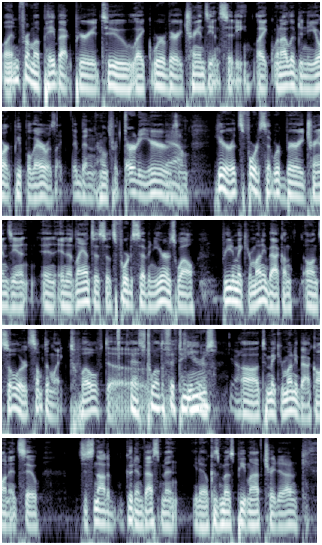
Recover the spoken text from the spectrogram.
well, and from a payback period too, like we're a very transient city. Like when I lived in New York, people there was like, they've been in their homes for 30 years. Yeah. And here it's four to seven. We're very transient in, in Atlanta. So it's four to seven years. Well, for you to make your money back on, on solar, it's something like 12 to, Yeah, it's 12 to 15 years. Yeah. uh, to make your money back on it. So it's just not a good investment, you know, because most people I've traded, I don't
